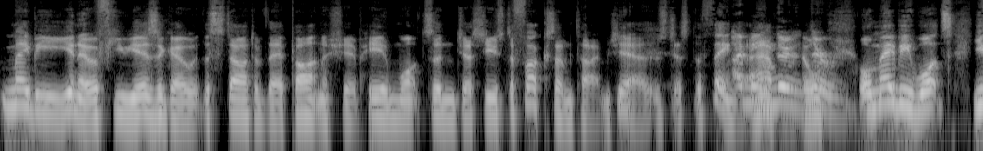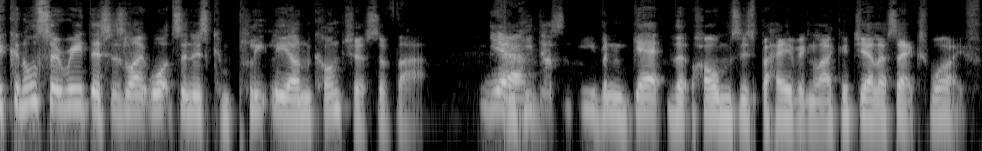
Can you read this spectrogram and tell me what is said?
maybe you know a few years ago at the start of their partnership, he and Watson just used to fuck sometimes. Yeah, it was just a thing. I mean, they're- Or- they're- or maybe Watson. You can also read this as like Watson is completely unconscious of that. Yeah. And he doesn't even get that Holmes is behaving like a jealous ex-wife.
